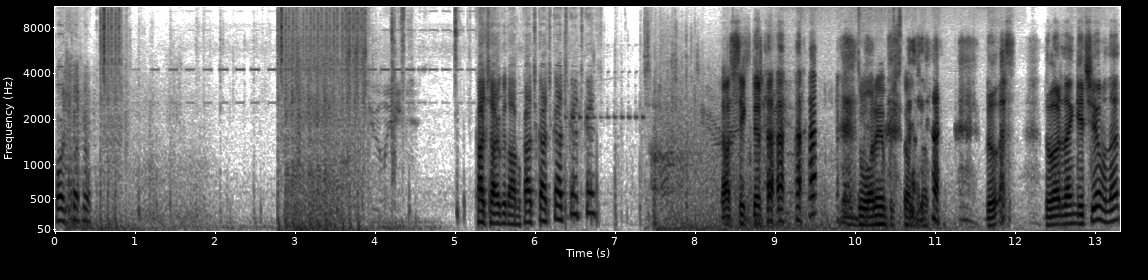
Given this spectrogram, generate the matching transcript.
Koş koş koş. Kaç Aykut abi kaç kaç kaç kaç kaç. Ya siktir. Duvara yapıştı amına. Du- Duvardan geçiyor mu lan?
